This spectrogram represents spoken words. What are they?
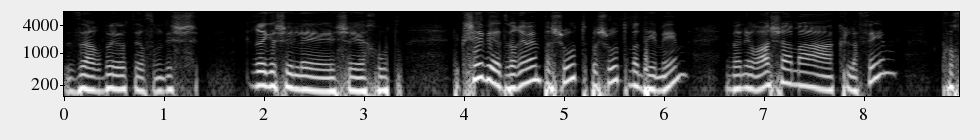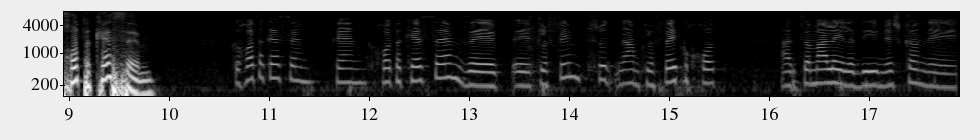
זה הרבה יותר. זאת אומרת, יש רגע של אה, שייכות. תקשיבי, הדברים הם פשוט, פשוט מדהימים, ואני רואה שם קלפים, כוחות הקסם. כוחות הקסם, כן, כוחות הקסם זה אה, קלפים, פשוט גם קלפי כוחות, העצמה לילדים. יש כאן אה,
